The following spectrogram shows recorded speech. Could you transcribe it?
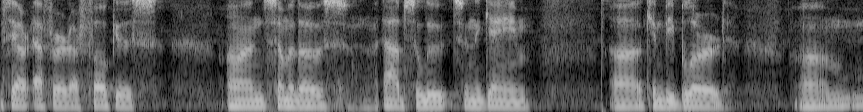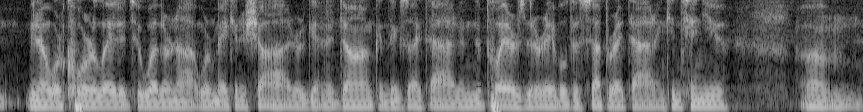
say our effort, our focus on some of those absolutes in the game uh, can be blurred. Um, you know, or correlated to whether or not we're making a shot or getting a dunk and things like that. And the players that are able to separate that and continue um,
